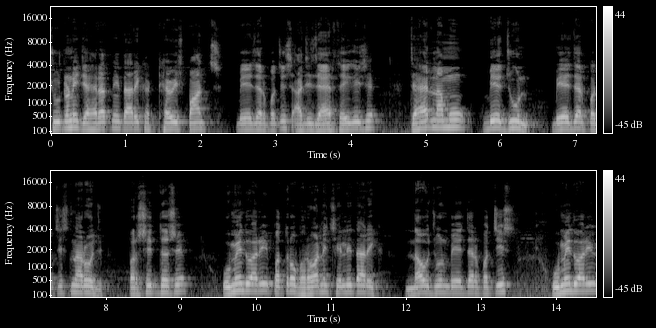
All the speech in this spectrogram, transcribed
ચૂંટણી જાહેરાતની તારીખ અઠ્યાવીસ પાંચ બે હજાર પચીસ આજે જાહેર થઈ ગઈ છે. જાહેરનામું બે જૂન બે હજાર પચીસના રોજ પ્રસિદ્ધ થશે. ઉમેદવારી પત્રો ભરવાની છેલ્લી તારીખ નવ જૂન બે હજાર પચીસ. ઉમેદવારી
